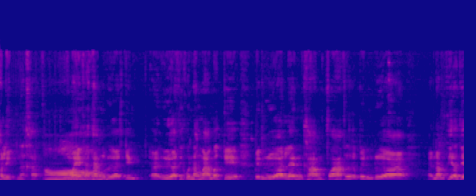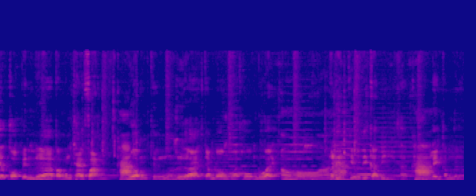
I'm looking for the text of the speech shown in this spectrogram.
ผลิตนะครับอ๋อแม้กระทั่งเรือจริงเอ่อเรือที่คุณนั่งมาเมื่อกี้ เป็นเรือเล่นข้ามฟากหรือเป็นเรือ นำเที่ยวเที่ยวเกาะเป็นเรือประมงชายฝั่งค่ะรวมถึงเรือจำลองหัวโทงด้วยโอ้โหผลิตนะคะอยู่ที่กระบี่ครับค่ะแหล่งกำเนิด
